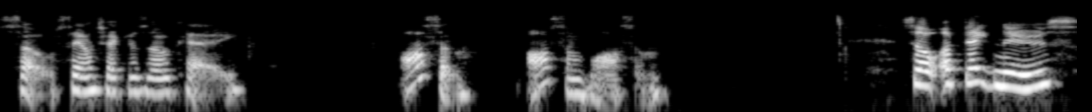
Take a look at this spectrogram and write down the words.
So, sound check is okay. Awesome. Awesome blossom. So, update news.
